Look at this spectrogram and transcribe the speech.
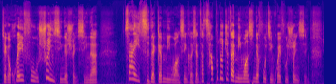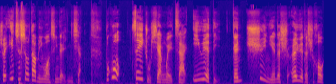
这个恢复顺行的水星呢，再一次的跟冥王星合相，它差不多就在冥王星的附近恢复顺行，所以一直受到冥王星的影响。不过这一组相位在一月底。跟去年的十二月的时候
